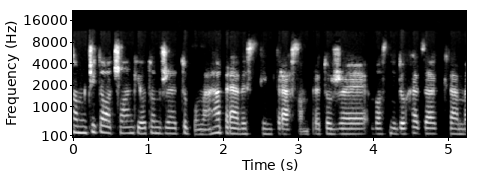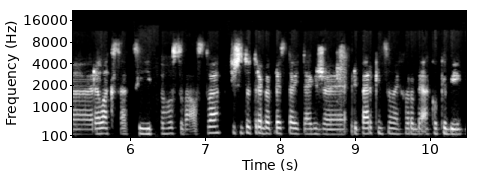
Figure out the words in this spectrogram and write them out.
Som čítala články o tom, že to pomáha práve s tým trasom, pretože vlastne dochádza k tam relaxácii toho svalstva. Čiže si to treba predstaviť tak, že pri Parkinsonovej chorobe ako keby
